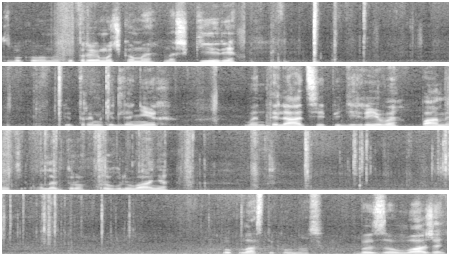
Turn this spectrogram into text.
з боковими підтримочками на шкірі. Підтримки для ніг, вентиляції, підігріви, пам'ять електрорегулювання. По пластику у нас без зауважень.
